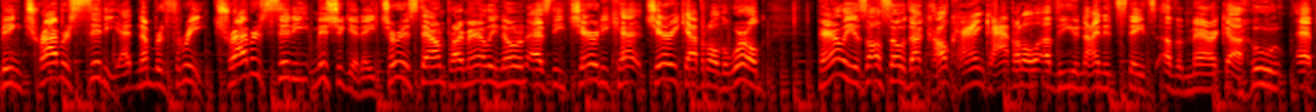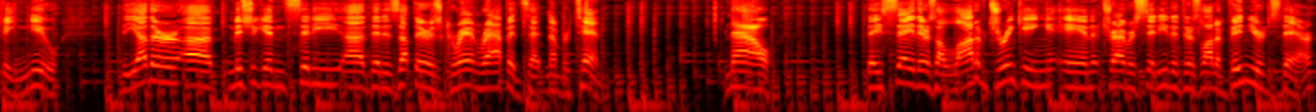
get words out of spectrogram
being Traverse City at number three. Traverse City, Michigan, a tourist town primarily known as the charity ca- cherry capital of the world, apparently is also the cocaine capital of the United States of America. Who effing knew? The other uh, Michigan city uh, that is up there is Grand Rapids at number 10. Now, they say there's a lot of drinking in Traverse City, that there's a lot of vineyards there.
